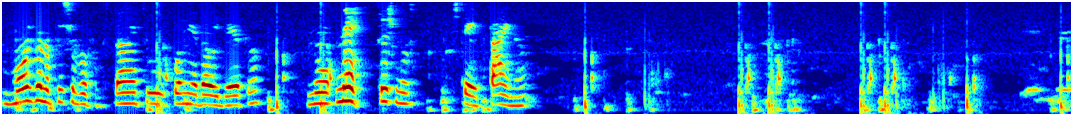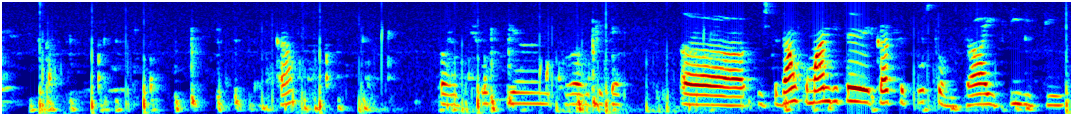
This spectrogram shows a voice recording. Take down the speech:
може да напиша в описанието кой ми е дал идеята, но не, всъщност ще е тайна. Така. Това го чупя, това го чупя. И ще дам командите как се пуска вода и PvP.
